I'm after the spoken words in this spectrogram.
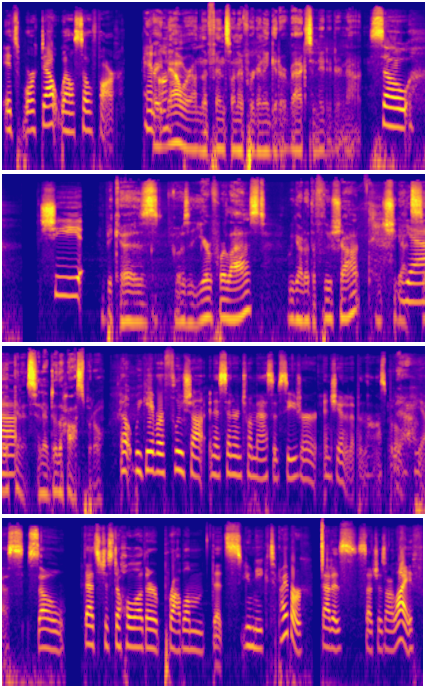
it's worked out well so far. And right on- now we're on the fence on if we're gonna get her vaccinated or not. so she Because it was a year before last. We got her the flu shot and she got Yeah. sick and it sent her to the hospital. Oh, we gave her a flu shot and it sent her into a massive seizure and she ended up in the hospital. Yeah. Yes. So that's just a whole other problem that's unique to Piper. That is such as our life.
